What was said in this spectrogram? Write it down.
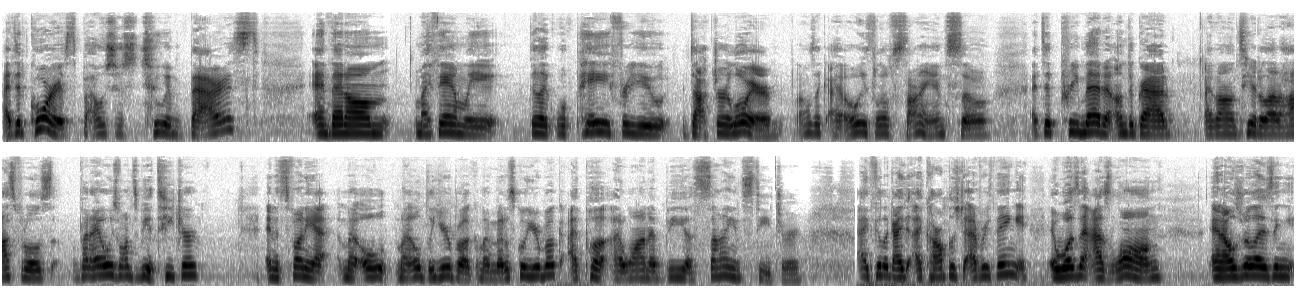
I did chorus, but I was just too embarrassed. And then um my family they're like, "We'll pay for you doctor or lawyer." I was like, "I always loved science, so I did pre-med and undergrad. I volunteered at a lot of hospitals, but I always wanted to be a teacher." And it's funny, my old my old yearbook, my middle school yearbook, I put I want to be a science teacher. I feel like I accomplished everything. It wasn't as long, and I was realizing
